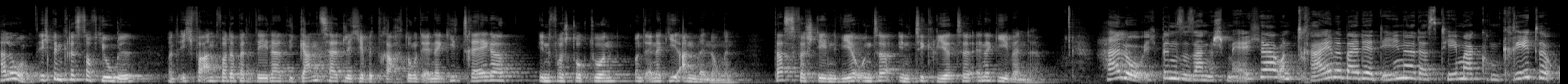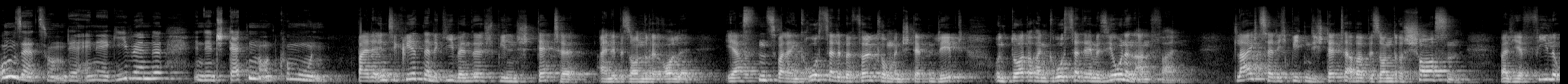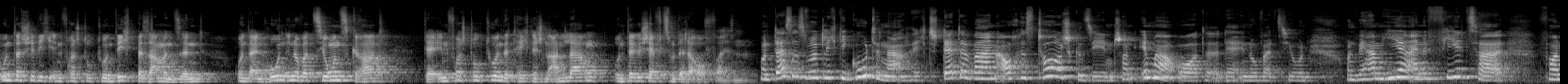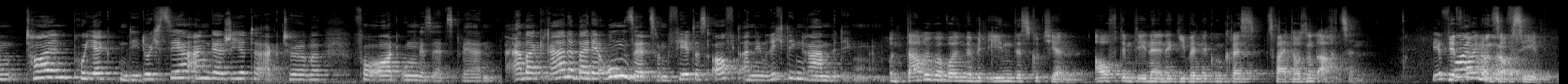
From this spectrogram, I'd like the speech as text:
Hallo, ich bin Christoph Jugel und ich verantworte bei der DENA die ganzheitliche Betrachtung der Energieträger, Infrastrukturen und Energieanwendungen. Das verstehen wir unter integrierte Energiewende. Hallo, ich bin Susanne Schmelcher und treibe bei der DENA das Thema konkrete Umsetzung der Energiewende in den Städten und Kommunen. Bei der integrierten Energiewende spielen Städte eine besondere Rolle. Erstens, weil ein Großteil der Bevölkerung in Städten lebt und dort auch ein Großteil der Emissionen anfallen. Gleichzeitig bieten die Städte aber besondere Chancen, weil hier viele unterschiedliche Infrastrukturen dicht beisammen sind und einen hohen Innovationsgrad der Infrastrukturen, der technischen Anlagen und der Geschäftsmodelle aufweisen. Und das ist wirklich die gute Nachricht. Städte waren auch historisch gesehen schon immer Orte der Innovation. Und wir haben hier eine Vielzahl von tollen Projekten, die durch sehr engagierte Akteure vor Ort umgesetzt werden. Aber gerade bei der Umsetzung fehlt es oft an den richtigen Rahmenbedingungen. Und darüber wollen wir mit Ihnen diskutieren auf dem DENA Energiewende-Kongress 2018. Wir freuen, wir freuen uns auf Sie.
